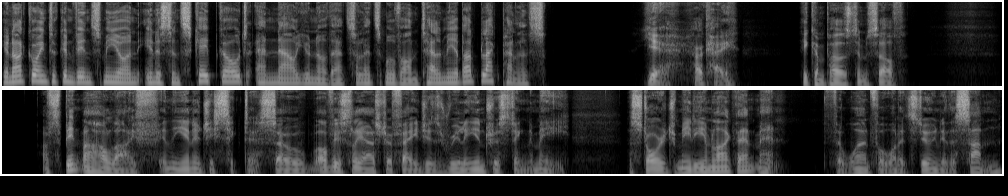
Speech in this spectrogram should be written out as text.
You're not going to convince me you're an innocent scapegoat, and now you know that, so let's move on. Tell me about black panels. Yeah, okay. He composed himself. I've spent my whole life in the energy sector, so obviously astrophage is really interesting to me. A storage medium like that, man, if it weren't for what it's doing to the sun,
